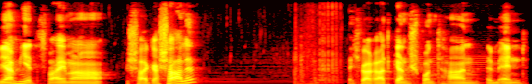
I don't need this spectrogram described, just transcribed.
Wir haben hier zweimal Schalkerschale. Ich war gerade ganz spontan im End.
